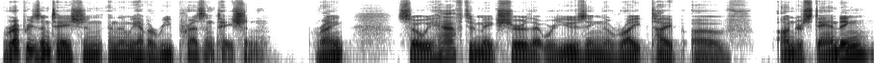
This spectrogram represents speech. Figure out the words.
representation and then we have a representation, right? So we have to make sure that we're using the right type of understanding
